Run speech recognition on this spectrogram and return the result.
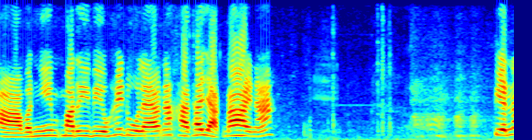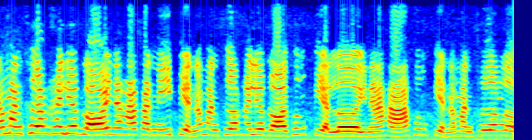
อ่าวันนี้มารีวิวให้ดูแล้วนะคะ ถ้าอยากได้นะ เปลี่ยนน้ำมันเครื่องให้เรียบร้อยนะคะคันนี้เปลี่ยนน้ำมันเครื่องให้เรียบร้อยเพิ่งเปลี่ยนเลยนะคะเพิ่งเปลี่ยนน้ำมันเครื่องเล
